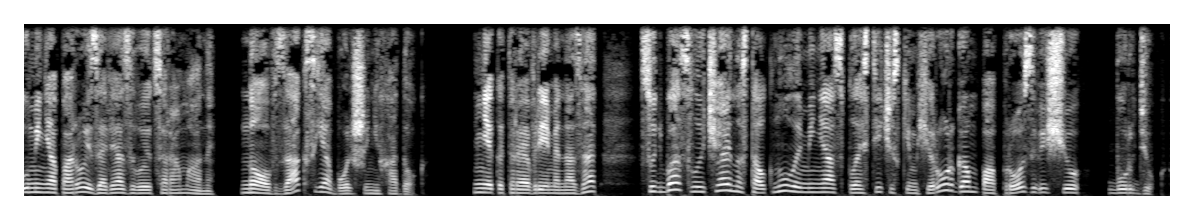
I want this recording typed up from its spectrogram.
У меня порой завязываются романы, но в ЗАГС я больше не ходок. Некоторое время назад судьба случайно столкнула меня с пластическим хирургом по прозвищу Бурдюк.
